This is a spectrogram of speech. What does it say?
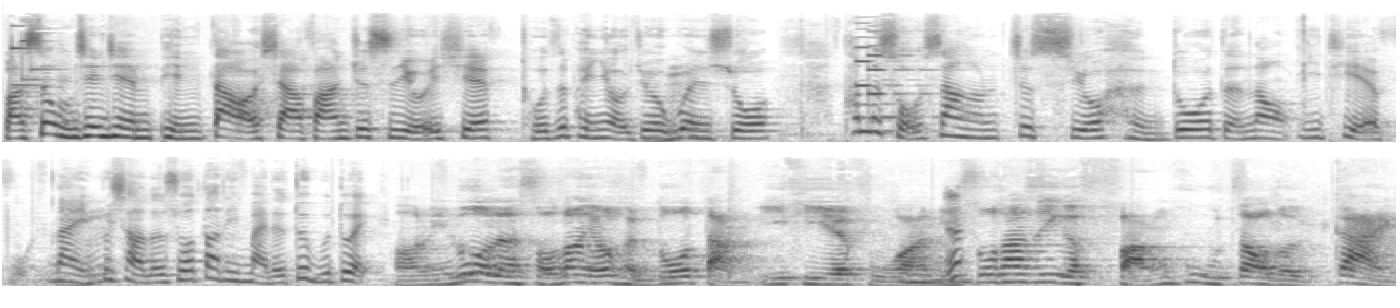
老师，我们先前频道下方就是有一些投资朋友就会问说，他们手上就是有很多的那种 ETF，那也不晓得说到底买的对不对？哦，你如果呢手上有很多档 ETF 啊，你说它是一个防护罩的概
